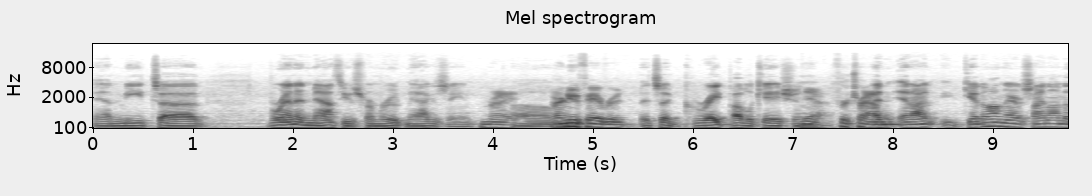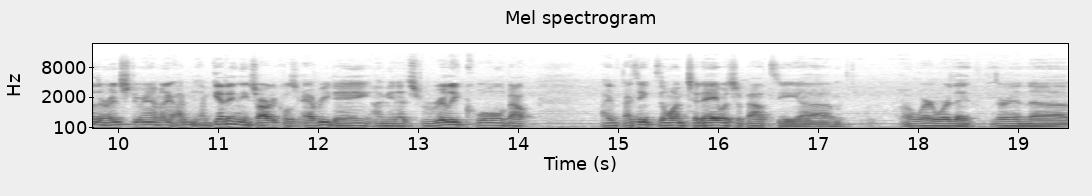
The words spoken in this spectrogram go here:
and meet uh, Brennan Matthews from Route Magazine. right. um, our new favorite, It's a great publication. yeah, for travel. And, and I get on there, sign on to their Instagram, and I'm, I'm getting these articles every day. I mean, it's really cool about. I, I think the one today was about the. Um, uh, where were they? They're in uh,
